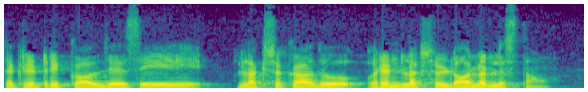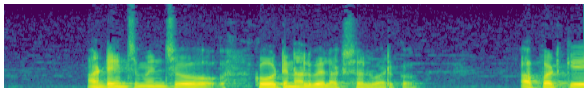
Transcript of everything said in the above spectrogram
సెక్రటరీకి కాల్ చేసి లక్ష కాదు రెండు లక్షల డాలర్లు ఇస్తాం. అంటే ఇంచుమించు కోటి నలభై లక్షల వరకు. అప్పటికి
